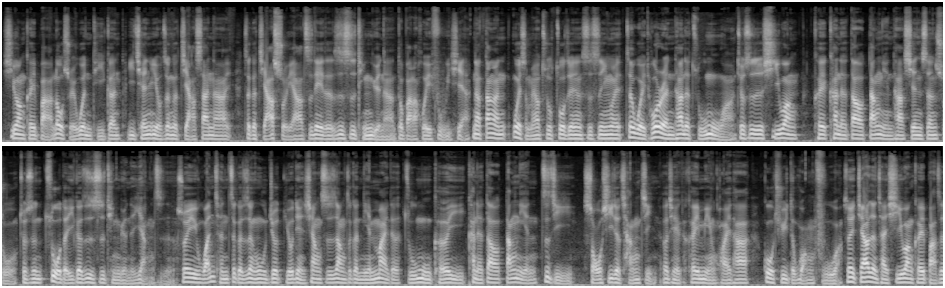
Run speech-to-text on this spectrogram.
希望可以把漏水问题跟以前有这个假山啊、这个假水啊之类的日式庭园啊，都把它恢复一下。那当然，为什么要做做这件事？是因为这委托人他的祖母啊，就是希望。可以看得到当年他先生所就是做的一个日式庭园的样子，所以完成这个任务就有点像是让这个年迈的祖母可以看得到当年自己熟悉的场景，而且可以缅怀他过去的亡夫啊，所以家人才希望可以把这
